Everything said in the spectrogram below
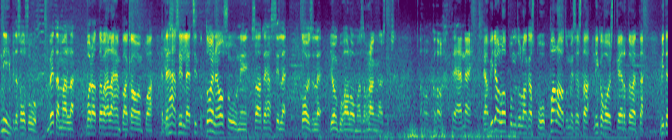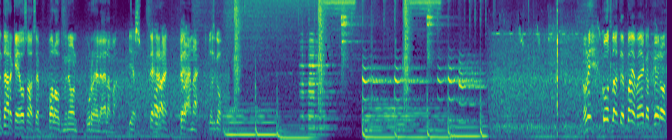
niihin pitäisi osua vetämällä. Voidaan ottaa vähän lähempää kauempaa. Ja yes. tehdään silleen, että sit kun toinen osuu, niin saa tehdä sille toiselle jonkun haluamansa rangaistuksen. Ok, tehdään näin. Ja videon loppuun me tullaan kanssa puhua palautumisesta. Niko voisit kertoa, että miten tärkeä osa se palautuminen on urheilijaelämää. Yes, tehdään Ora, näin. Tehdään näin. Let's go. Noni, koot lähtee päivän ekat verot.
